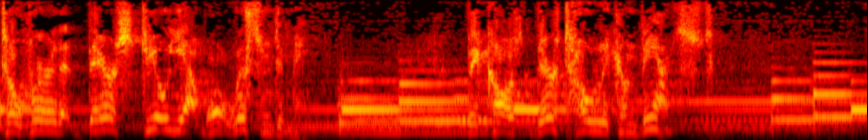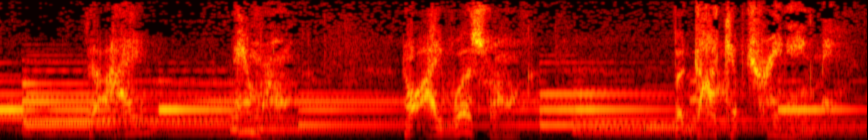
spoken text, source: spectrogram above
to where that they're still yet won't listen to me. Because they're totally convinced that I am wrong. No, I was wrong. But God kept training me.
